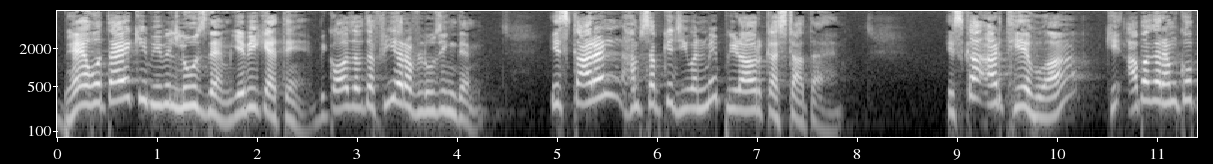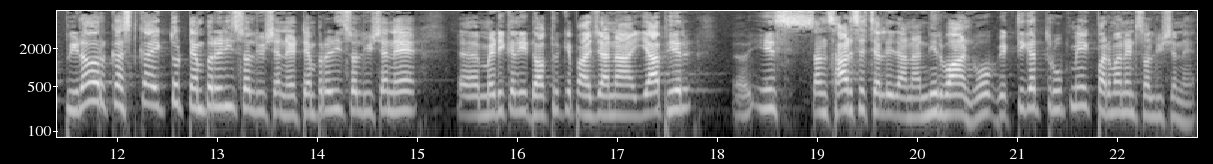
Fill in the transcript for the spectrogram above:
भय होता है कि वी विल लूज देम ये भी कहते हैं because of the fear of losing them इस कारण हम सबके जीवन में पीड़ा और कष्ट आता है। इसका अर्थ यह हुआ कि अब अगर हमको पीड़ा और कष्ट का एक तो टेम्पररी सॉल्यूशन है टेम्पररी सॉल्यूशन है मेडिकली डॉक्टर के पास जाना या फिर इस संसार से चले जाना, निर्वाण, वो व्यक्तिगत रूप में एक परमानेंट सॉल्यूशन है।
